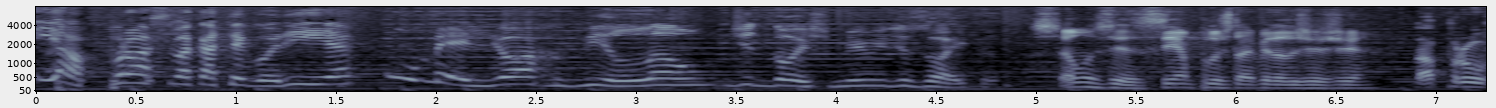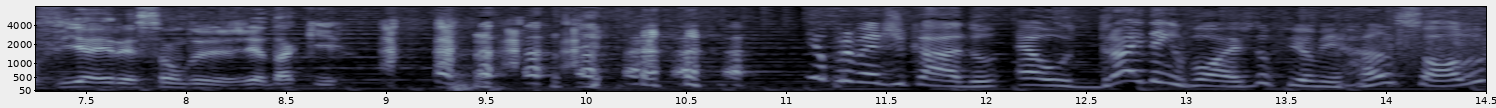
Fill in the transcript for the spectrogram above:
E a próxima categoria, o melhor vilão de 2018. São os exemplos da vida do GG. Dá pra ouvir a ereção do GG daqui. E o primeiro indicado é o Dryden Voice do filme Han Solo.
